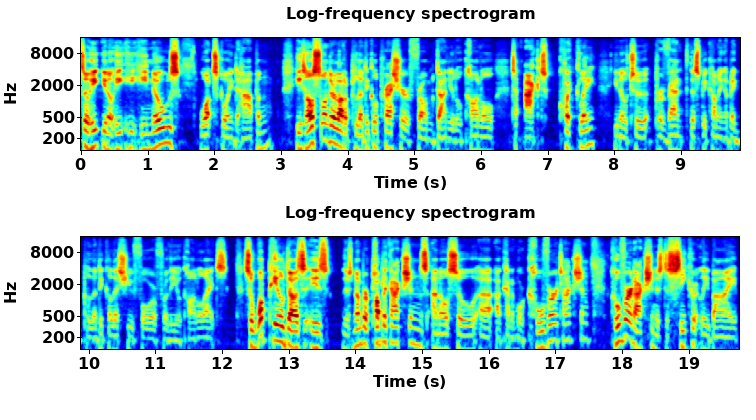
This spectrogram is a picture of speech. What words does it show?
So he, you know, he, he, he knows what's going to happen. He's also under a lot of political pressure from Daniel O'Connell to act quickly, you know, to prevent this becoming a big political issue for, for the O'Connellites. So what Peel does is there's a number of public actions and also uh, a kind of more covert action. Covert action is to secretly buy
